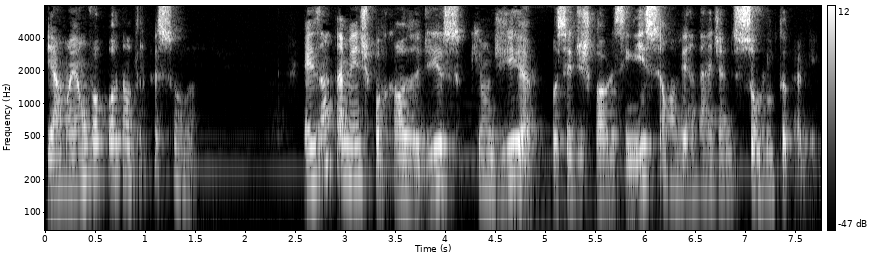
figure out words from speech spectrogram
e amanhã eu vou acordar outra pessoa. É exatamente por causa disso que um dia você descobre assim: isso é uma verdade absoluta para mim.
